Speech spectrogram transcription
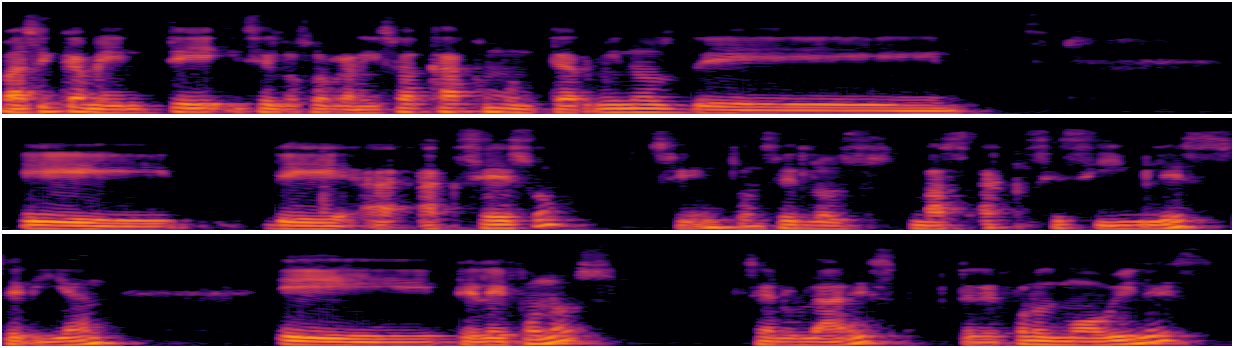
Básicamente, se los organizo acá como en términos de, eh, de acceso, ¿sí? Entonces los más accesibles serían eh, teléfonos celulares, teléfonos móviles,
